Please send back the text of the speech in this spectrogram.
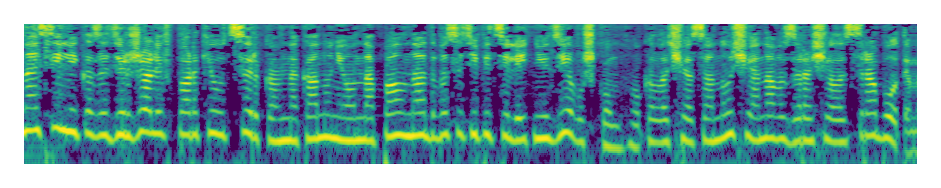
Насильника задержали в парке у цирка. Накануне он напал на 25-летнюю девушку. Около часа ночи она возвращалась с работы.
